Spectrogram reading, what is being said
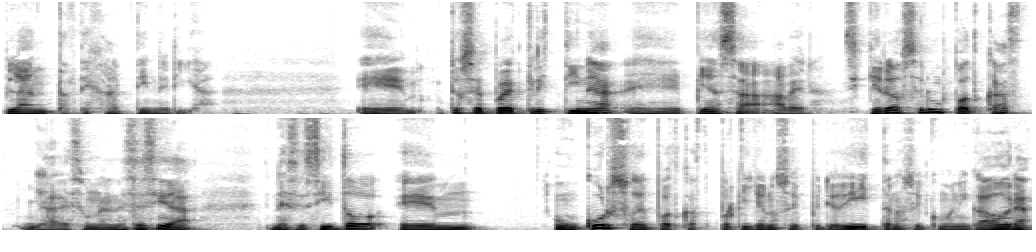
plantas, de jardinería. Eh, entonces pues Cristina eh, piensa, a ver, si quiero hacer un podcast, ya es una necesidad, necesito em, un curso de podcast, porque yo no soy periodista, no soy comunicadora,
